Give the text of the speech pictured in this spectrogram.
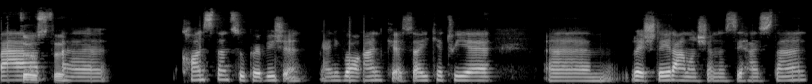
و constant supervision یعنی واقعا کسایی که توی رشته روانشناسی هستن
